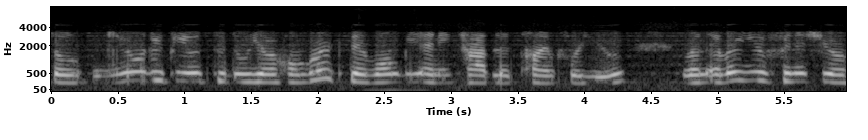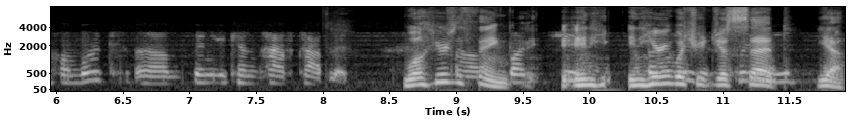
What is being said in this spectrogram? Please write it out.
so you refuse to do your homework. There won't be any tablet time for you. Whenever you finish your homework, um, then you can have tablets. Well, here's the Uh, thing. she- In in hearing what you just said, yeah.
